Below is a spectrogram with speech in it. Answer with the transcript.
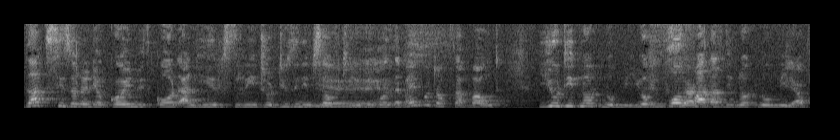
That season when you're going with God and He's reintroducing Himself to you, because the Bible talks about you did not know me. Your Exactly. forefathers did not know me. Yep.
